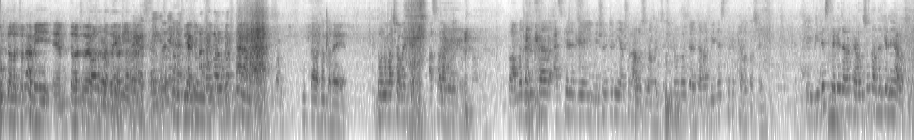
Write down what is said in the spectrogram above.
মুক্ত আলোচনা আমি মুক্ত আলোচনায় অংশগ্রহণ করতে আমি দুই একজন মুক্ত আলোচনা তো হয়ে ধন্যবাদ সবাইকে। আসসালামু আলাইকুম। তো আমরা জানি স্যার আজকে যে বিষয়টা নিয়ে আসলে আলোচনা হয়েছে সেটা হলো যারা বিদেশ থেকে ফেরত আসে এই বিদেশ থেকে যারা ফেরত আসে তাদেরকে নিয়ে আলোচনা।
